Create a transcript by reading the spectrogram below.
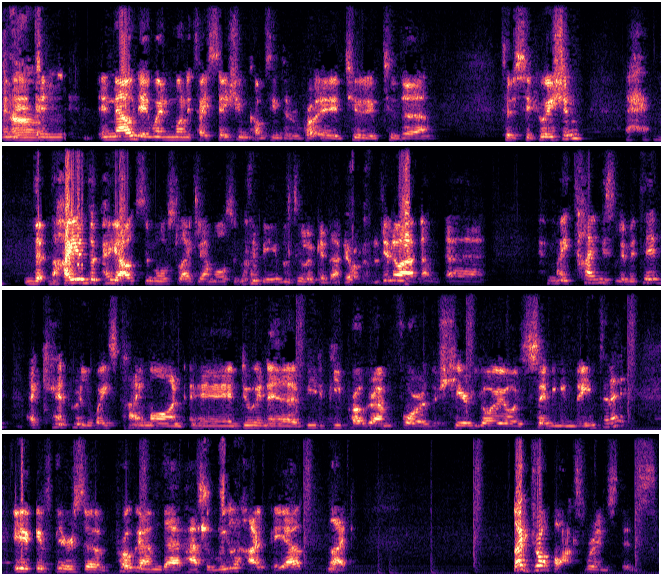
And, um, and, and nowadays, when monetization comes into the, uh, to, to the, to the situation, the, the, higher the payouts, the most likely I'm also going to be able to look at that program. You know, I, uh, my time is limited. I can't really waste time on uh, doing a VDP program for the sheer yo-yo saving in the internet. If, if there's a program that has a really high payout, like like Dropbox, for instance,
